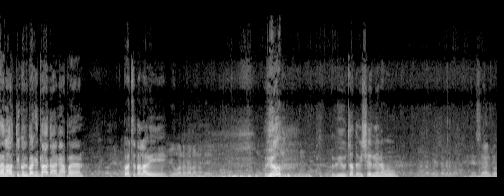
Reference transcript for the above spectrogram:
तलाव तिकून बघितला होता आणि आपण. तोच तलाव आहे. व्ह्यू अलग आला ना ते व्ह्यू व्ह्यूचा तर विषय नाही ना भाऊ. हे सहल बघ.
